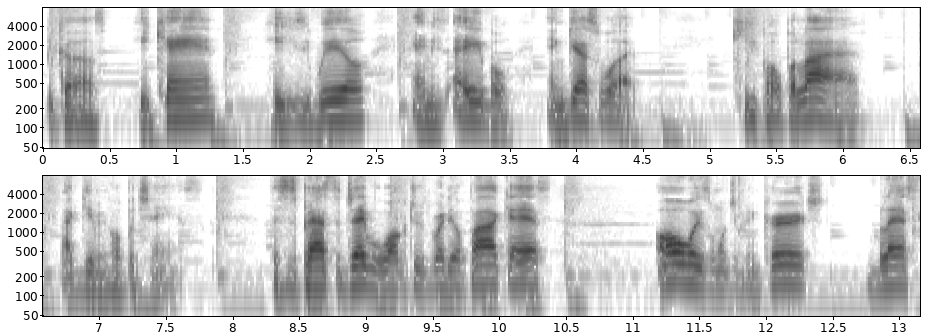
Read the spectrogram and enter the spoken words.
because He can, He will, and He's able. And guess what? Keep hope alive by giving hope a chance. This is Pastor Jay with Walk Truth Radio Podcast. Always want you to be encouraged, blessed,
